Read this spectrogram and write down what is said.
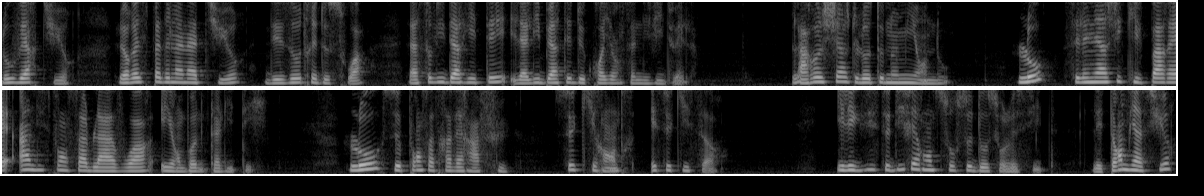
l'ouverture, le respect de la nature, des autres et de soi, la solidarité et la liberté de croyance individuelle. La recherche de l'autonomie en eau. L'eau, c'est l'énergie qu'il paraît indispensable à avoir et en bonne qualité. L'eau se pense à travers un flux, ce qui rentre et ce qui sort. Il existe différentes sources d'eau sur le site. Les temps, bien sûr,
